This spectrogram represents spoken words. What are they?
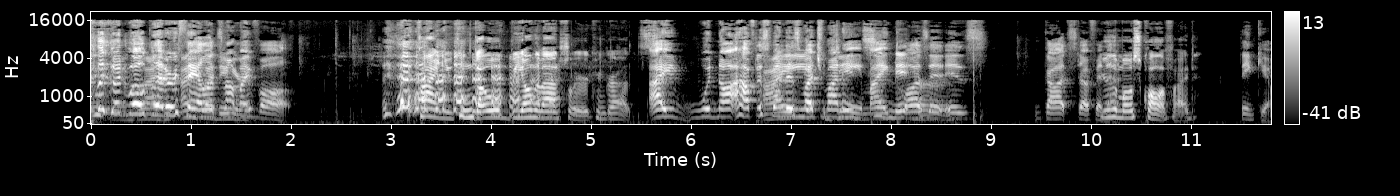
of the personality. Goodwill I'm glitter sale. It's not my it. fault. Fine, you can go be on The Bachelor. Congrats. I would not have to spend I as much money. My closet her. is got stuff in You're it. the most qualified. Thank you.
